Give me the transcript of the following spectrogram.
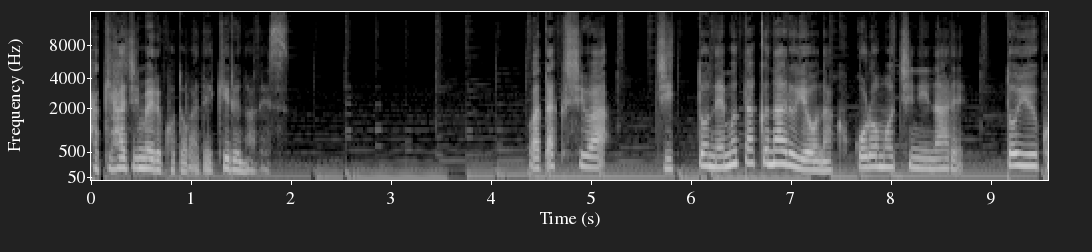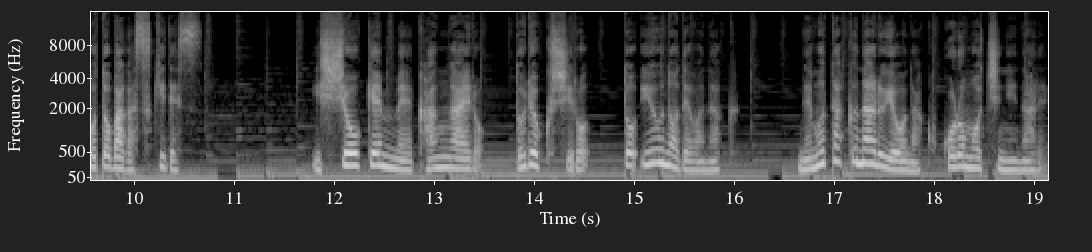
書き始めることができるのです。私はじっと眠たくなるような心持ちになれという言葉が好きです。一生懸命考えろ、努力しろというのではなく、眠たくなるような心持ちになれ。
